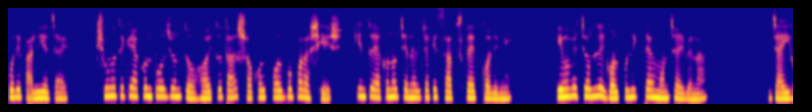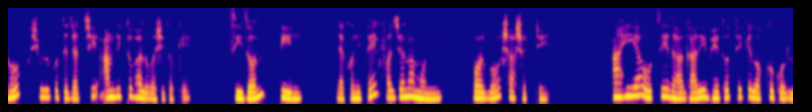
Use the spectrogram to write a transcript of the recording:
পড়ে পালিয়ে যায়। শুরু থেকে এখন পর্যন্ত হয়তো তার সকল পর্ব পড়া শেষ, কিন্তু এখনও চ্যানেলটাকে সাবস্ক্রাইব করেনি। এভাবে চললে গল্প লিখতে আর মন চাইবে না। যাই হোক, শুরু করতে যাচ্ছি আমৃত্যু ভালোবাসি তোকে। সিজন তিন লেখনীতে ফারজানা মনি পর্ব সাতষট্টি। আহিয়া ও ত্রিধা গাড়ির ভেতর থেকে লক্ষ্য করল,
